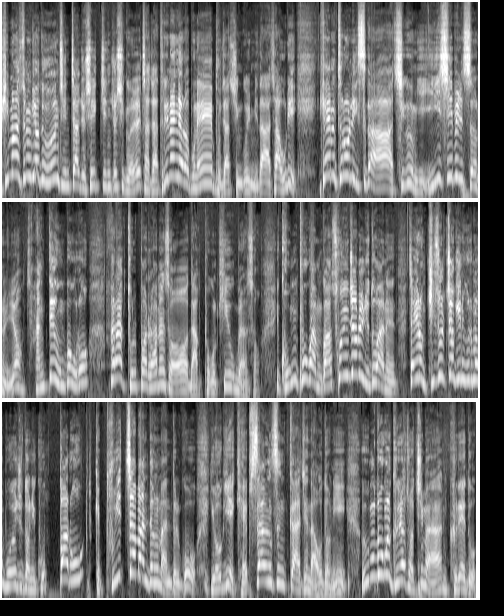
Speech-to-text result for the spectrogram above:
힘을 숨겨둔 진짜 주식, 찐주식을 찾아드리는 여러분의 부자 친구입니다. 자, 우리 캠트롤릭스가 지금 이 21선을요, 장대 음봉으로 하락 돌파를 하면서 낙폭을 키우면서 이 공포감과 손절을 유도하는 자, 이런 기술적인 흐름을 보여주더니 곧바로 이렇게 V자 반등을 만들고 여기에 갭상승까지 나오더니 음봉을 그려줬지만 그래도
